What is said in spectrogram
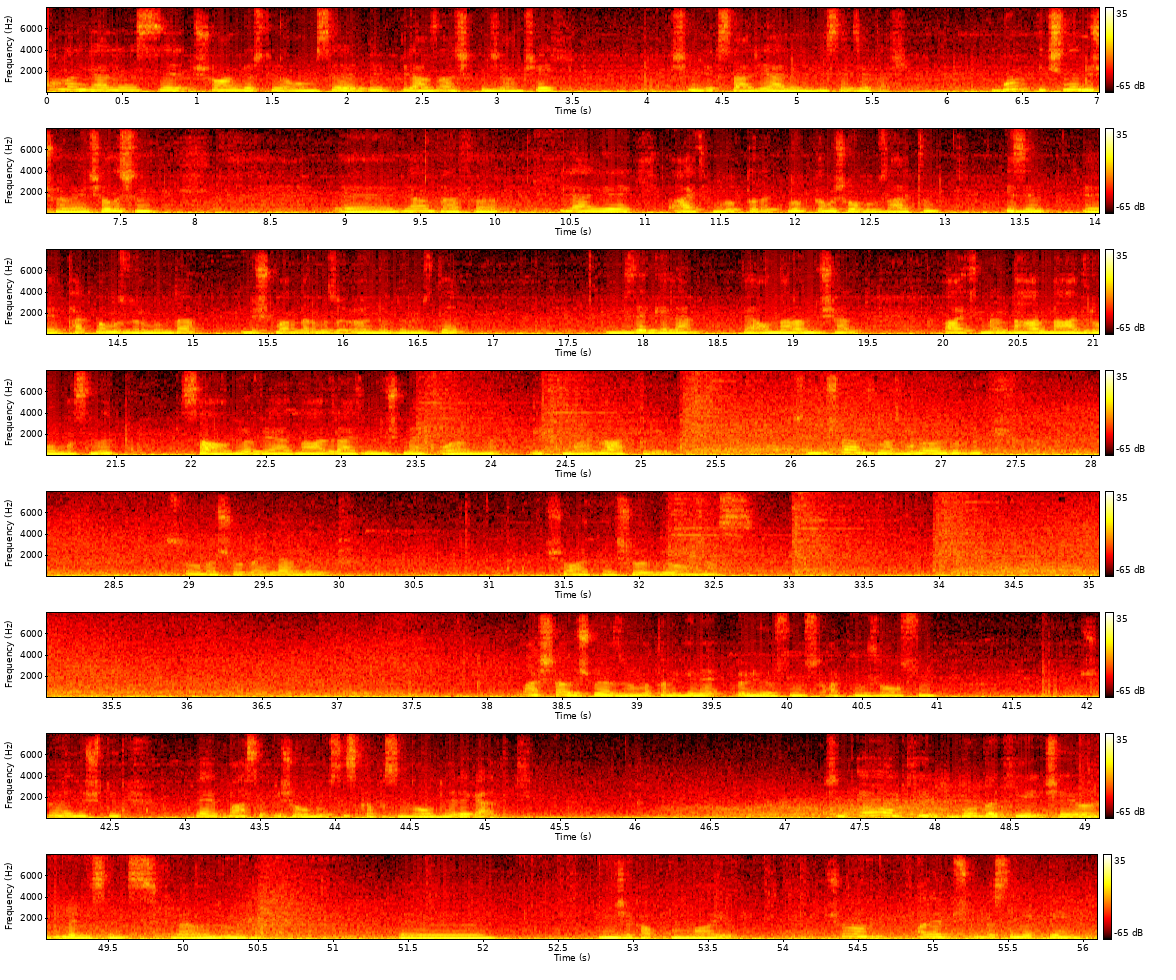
Onların yerlerini size şu an gösteriyor olmamın sebebi birazdan açıklayacağım şey. Şimdilik sadece yerlerini bilseniz yeter. Bunun içine düşmemeye çalışın. E, yan tarafa ilerleyerek item lootladık. Lootlamış olduğumuz item bizim e, takmamız durumunda düşmanlarımızı öldürdüğümüzde bize gelen veya onlardan düşen itemlerin daha nadir olmasını sağlıyor veya nadir item düşme oranını ihtimalini arttırıyor. Şimdi düşer düşmez bunu öldürdük. Sonra şuradan ilerleyip şu arkadaşı öldürüyor olacağız. Aşağı düşmeniz durumunda tabii yine ölüyorsunuz. Aklınızda olsun. Şuraya düştük ve bahsetmiş olduğum sis kapısının olduğu yere geldik. Şimdi eğer ki buradaki şeyi öldürmediyseniz, ki ben öldürmedim, eee Ninja Kaplumbağa'yı, şu an alev püskürtmesini bekleyin.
